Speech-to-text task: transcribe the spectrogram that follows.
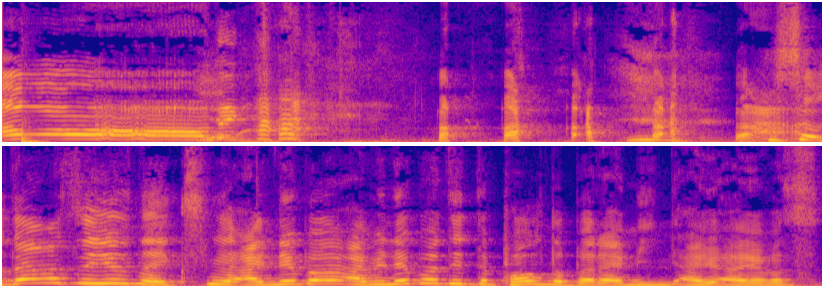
Oh, they so that was the unique experience. I never, I mean, never did the polder, but I mean, I, I was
